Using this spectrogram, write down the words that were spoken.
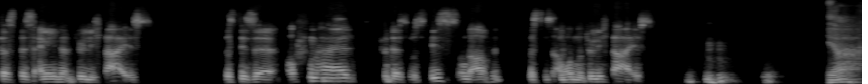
dass das eigentlich natürlich da ist. Dass diese Offenheit für das, was ist und auch, dass das einfach natürlich da ist. Mhm. Ja,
